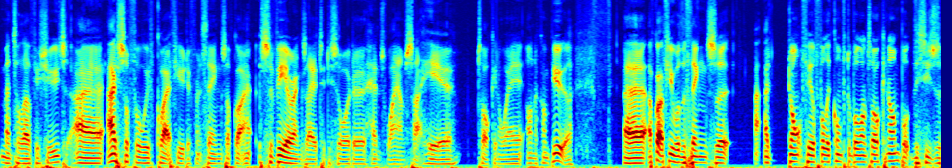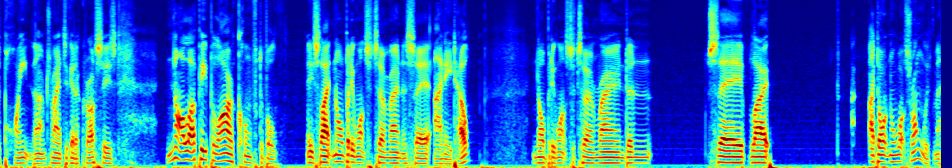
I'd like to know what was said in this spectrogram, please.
mental health issues, uh, I suffer with quite a few different things. I've got severe anxiety disorder, hence why I'm sat here talking away on a computer. Uh, I've got a few other things that I don't feel fully comfortable on talking on, but this is the point that I'm trying to get across: is not a lot of people are comfortable. It's like nobody wants to turn around and say, "I need help." Nobody wants to turn around and say, like, "I don't know what's wrong with me."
